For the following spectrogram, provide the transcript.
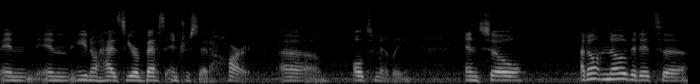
and and you know has your best interest at heart um, ultimately. And so I don't know that it's a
